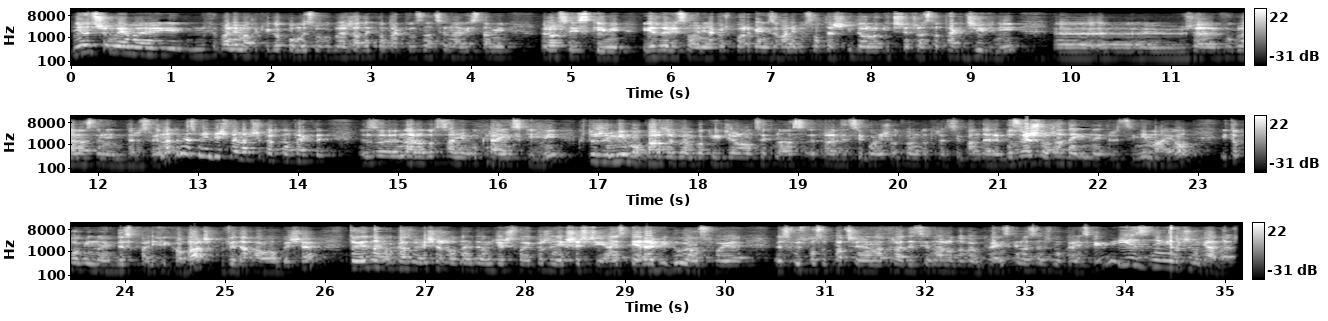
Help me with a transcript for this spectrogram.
Nie utrzymujemy, i chyba nie ma takiego pomysłu w ogóle żadnych kontaktów z nacjonalistami rosyjskimi, jeżeli są oni jakoś poorganizowani, bo są też ideologicznie często tak dziwni, yy, yy, że w ogóle nas to nie interesuje. Natomiast mieliśmy na przykład kontakty z narodowcami ukraińskimi, którzy mimo bardzo głębokich dzielących nas tradycji, się odwołują do tradycji Bandery, bo zresztą żadnej innej tradycji nie mają i to powinno ich dyskwalifikować, wydawałoby się, to jednak okazuje się, że odnajdują gdzieś swoje korzenie chrześcijańskie, rewidują swoje, swój sposób patrzenia na tradycje narodowe ukraińskie, nacjonalizm ukraińskiego i jest z nimi o czym gadać.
